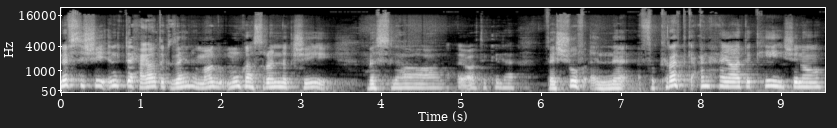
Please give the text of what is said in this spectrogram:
نفس الشيء أنت حياتك زينة ما مو قاصرنك شيء. بس لا حياتك كلها. فشوف إن فكرتك عن حياتك هي شنو؟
